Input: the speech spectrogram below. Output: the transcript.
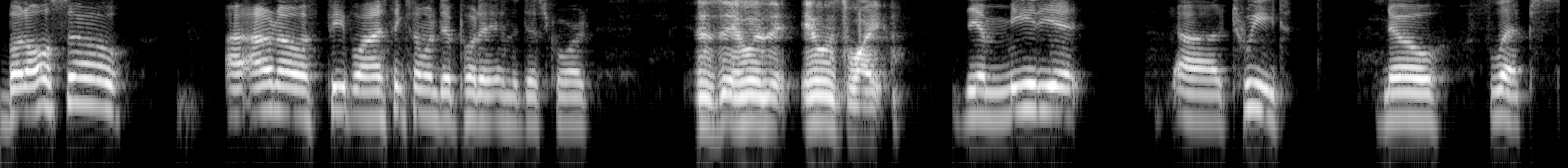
but also, I, I don't know if people, and I think someone did put it in the Discord. it was it was it was Dwight. The immediate uh, tweet, no flips.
